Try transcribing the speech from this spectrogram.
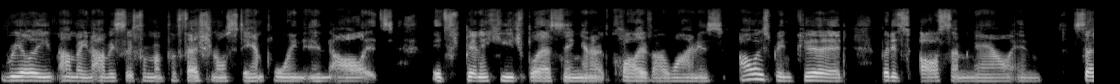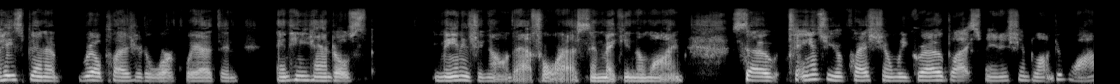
really, I mean, obviously from a professional standpoint and all, it's it's been a huge blessing, and our, the quality of our wine has always been good, but it's awesome now, and so he's been a real pleasure to work with, and and he handles managing all that for us and making the wine. So to answer your question, we grow Black Spanish and Blanc du Bois.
